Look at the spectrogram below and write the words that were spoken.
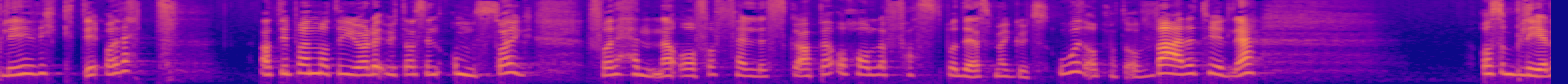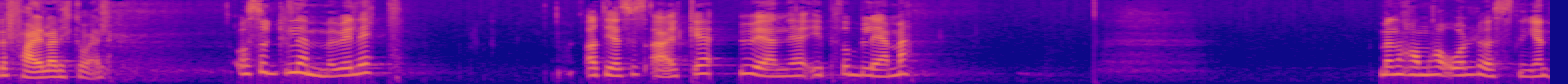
blir viktig og rett. At de på en måte gjør det ut av sin omsorg for henne og for fellesskapet og holder fast på det som er Guds ord, og på en måte å være tydelige. Og så blir det feil allikevel. Og så glemmer vi litt at Jesus er ikke uenig i problemet. Men han har òg løsningen.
